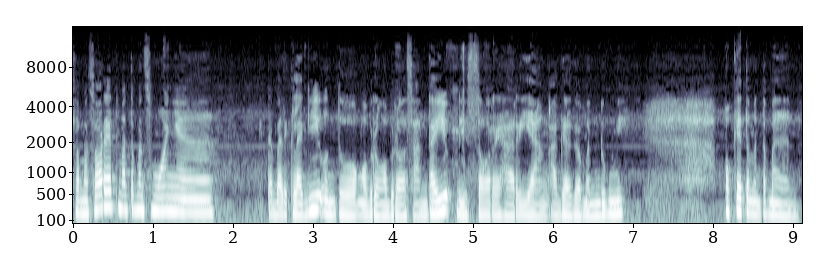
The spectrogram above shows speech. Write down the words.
Selamat sore teman-teman semuanya. Kita balik lagi untuk ngobrol-ngobrol santai yuk di sore hari yang agak-agak mendung nih. Oke teman-teman,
